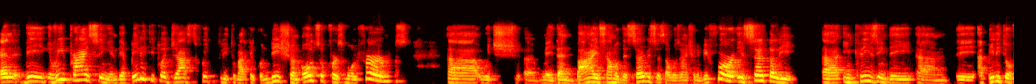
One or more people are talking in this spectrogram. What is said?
And the repricing and the ability to adjust quickly to market condition also for small firms uh, which uh, may then buy some of the services I was mentioning before, is certainly uh, increasing the, um, the ability of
